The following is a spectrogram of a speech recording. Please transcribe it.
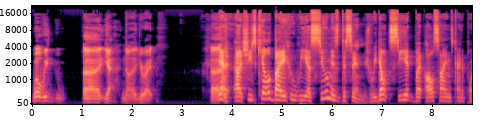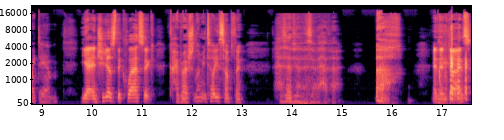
Well, we, uh, yeah, no, you're right. Uh, yeah, uh, she's killed by who we assume is de Singe. We don't see it, but all signs kind of point to him. Yeah, and she does the classic Guybrush. Let me tell you something. Ugh, and then dies.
